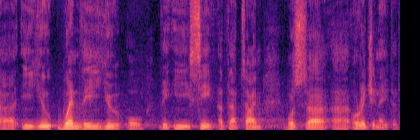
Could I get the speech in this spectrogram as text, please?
uh, EU when the EU or the EEC at that time was uh, uh, originated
